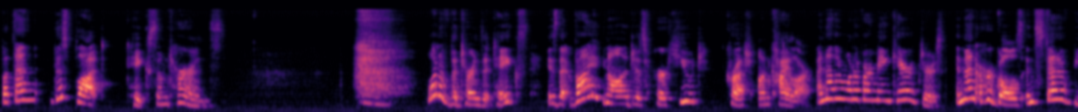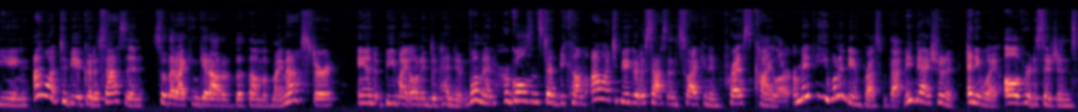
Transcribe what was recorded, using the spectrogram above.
But then this plot takes some turns. One of the turns it takes is that Vi acknowledges her huge crush on Kylar, another one of our main characters. And then her goals, instead of being, I want to be a good assassin so that I can get out of the thumb of my master, and be my own independent woman, her goals instead become, I want to be a good assassin so I can impress Kylar. Or maybe you wouldn't be impressed with that. Maybe I shouldn't. Anyway, all of her decisions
